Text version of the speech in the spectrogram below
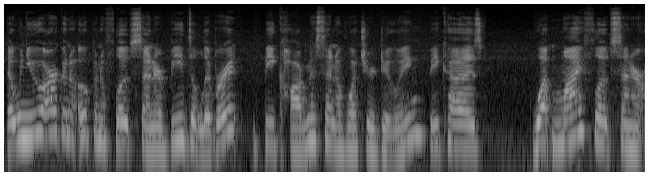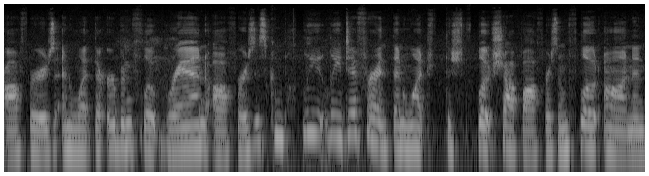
that when you are going to open a float center, be deliberate, be cognizant of what you're doing because what my float center offers and what the urban float brand offers is completely different than what the float shop offers and float on and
